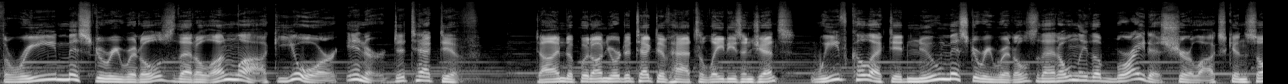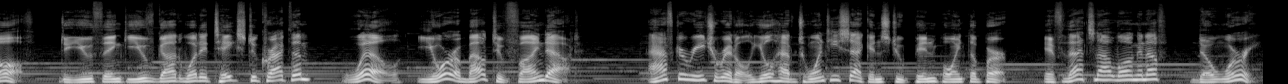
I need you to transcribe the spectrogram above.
Three mystery riddles that'll unlock your inner detective. Time to put on your detective hats, ladies and gents. We've collected new mystery riddles that only the brightest Sherlocks can solve. Do you think you've got what it takes to crack them? Well, you're about to find out. After each riddle, you'll have 20 seconds to pinpoint the perp. If that's not long enough, don't worry.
